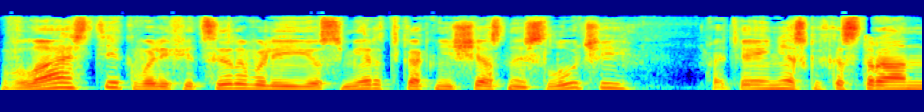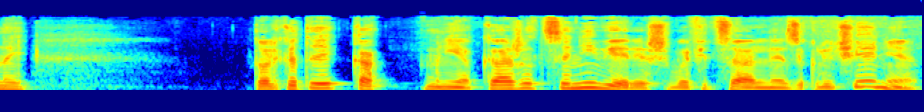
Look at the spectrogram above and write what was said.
Власти квалифицировали ее смерть как несчастный случай — хотя и несколько странный. Только ты, как мне кажется, не веришь в официальное заключение,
